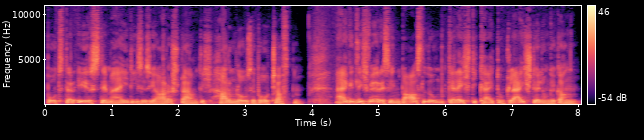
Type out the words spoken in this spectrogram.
bot der 1. Mai dieses Jahr erstaunlich harmlose Botschaften. Eigentlich wäre es in Basel um Gerechtigkeit und Gleichstellung gegangen.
